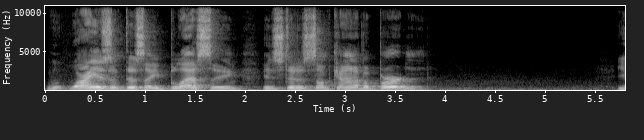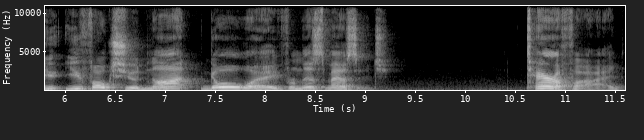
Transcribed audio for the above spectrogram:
Why isn't this a blessing instead of some kind of a burden? You, you folks should not go away from this message terrified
